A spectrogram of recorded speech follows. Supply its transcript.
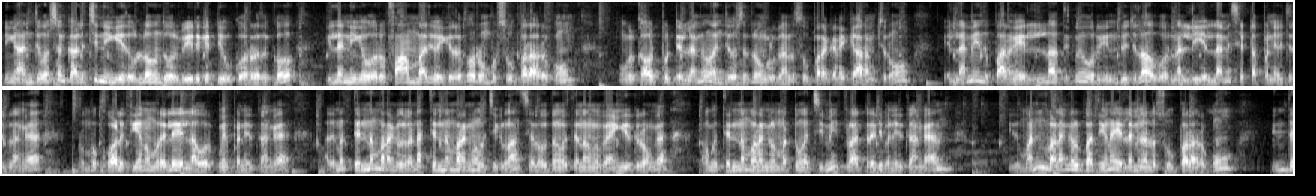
நீங்கள் அஞ்சு வருஷம் கழித்து நீங்கள் இது உள்ளே வந்து ஒரு வீடு கட்டி உட்கார்றதுக்கோ இல்லை நீங்கள் ஒரு ஃபார்ம் மாதிரி வைக்கிறதுக்கோ ரொம்ப சூப்பராக இருக்கும். உங்களுக்கு அவுட்புட் எல்லாமே அஞ்சு வருஷத்தில் உங்களுக்கு நல்லா சூப்பராக கிடைக்க ஆரம்பிச்சிரும். எல்லாமே இந்த பாருங்கள் எல்லாத்துக்குமே ஒரு இண்டிவிஜுவலாக ஒரு நல்லி எல்லாமே செட்டப் பண்ணி வச்சுருக்காங்க. ரொம்ப குவாலிட்டியான முறையில் எல்லா ஒர்க்குமே பண்ணியிருக்காங்க அதே மாதிரி தென்னை மரங்கள் வேணால் தென்னை மரங்களும் வச்சுக்கலாம். சில உதவ தென்னை வாங்கியிருக்கிறவங்க அவங்க தென்னை மரங்கள் மட்டும் வச்சுமே ஃப்ளாட் ரெடி பண்ணியிருக்காங்க இது மண் வளங்கள் பார்த்தீங்கன்னா எல்லாமே நல்லா சூப்பராக இருக்கும். இந்த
